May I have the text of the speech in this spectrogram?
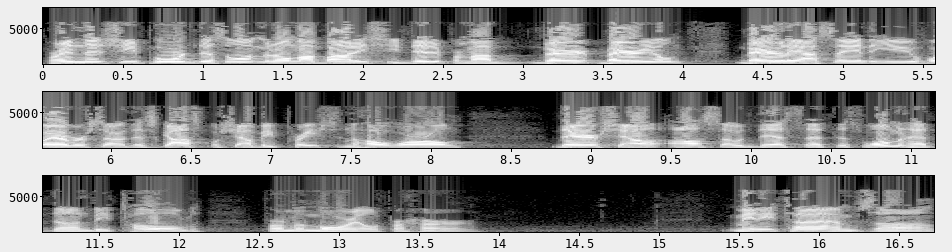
For in that she poured this ointment on my body, she did it for my bur- burial. Verily I say unto you, wherever so this gospel shall be preached in the whole world, there shall also this that this woman hath done be told for memorial for her. Many times, uh,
